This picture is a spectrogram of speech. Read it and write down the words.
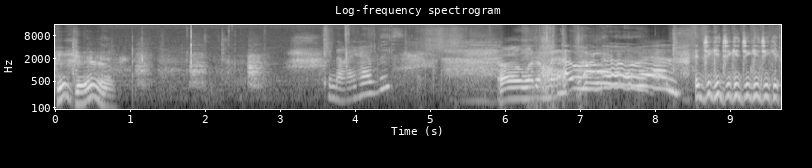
Good girl. Can I have this? Oh, what a mess. Oh no! 아, 지기 지기 지기 지기.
